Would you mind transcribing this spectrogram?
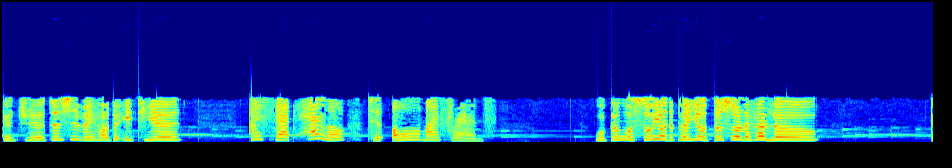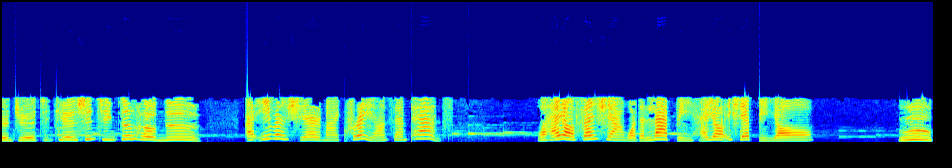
感觉真是美好的一天。I said hello to all my friends。我跟我所有的朋友都说了 hello，感觉今天心情真好呢。I even shared my crayons and pens。我还有分享我的蜡笔，还有一些笔哟。哦，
